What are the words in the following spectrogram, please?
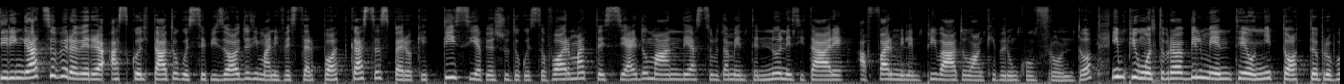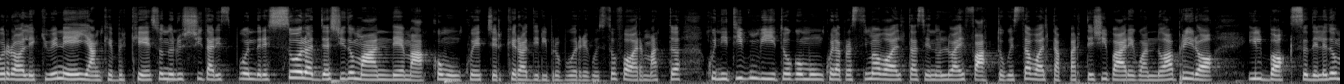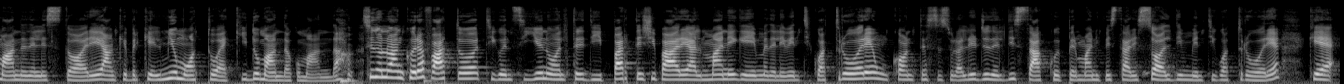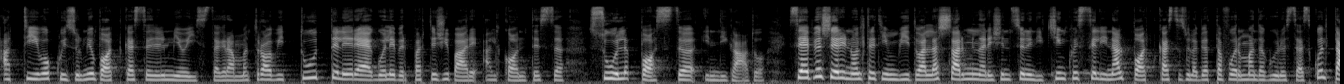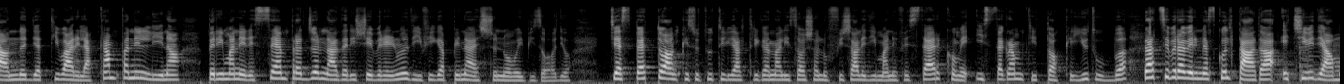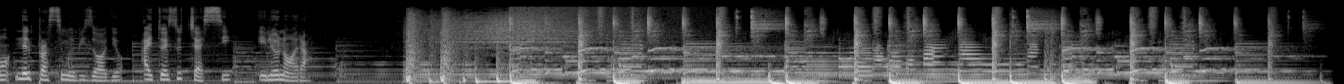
Ti ringrazio per aver ascoltato questo episodio di Manifester Podcast, spero che ti sia piaciuto questo format e se hai domande assolutamente non esitare a farmele in privato o anche per un confronto. In più molto probabilmente ogni tot proporrò le Q&A anche perché sono riuscita a rispondere solo a 10 domande ma comunque cercherò di riproporre questo format, quindi ti invito comunque la prossima volta se non lo hai fatto questa volta a partecipare quando aprirò il box delle domande nelle storie anche perché il mio motto è chi domanda comanda domanda. Se non l'ho ancora fatto, ti consiglio inoltre di partecipare al Money Game delle 24 ore, un contest sulla legge del distacco e per manifestare soldi in 24 ore, che è attivo qui sul mio podcast e nel mio Instagram. Trovi tutte le regole per partecipare al contest sul post indicato. Se hai piacere, inoltre ti invito a lasciarmi una recensione di 5 stelline al podcast sulla piattaforma da cui lo stai ascoltando e di attivare la campanellina per rimanere sempre aggiornata e ricevere le notifiche appena esce un nuovo episodio. Ti aspetto anche su tutti gli altri canali social ufficiali di Manifester come Instagram, TikTok e YouTube. Grazie per avermi ascoltata e ci vediamo nel prossimo episodio. Ai tuoi successi, Eleonora.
